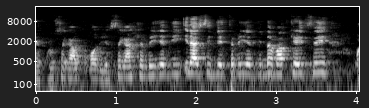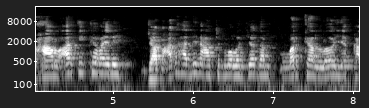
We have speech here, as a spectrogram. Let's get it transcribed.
ee kun sagaal boqol iyo sagaashameeyadii ilaa sideetameeyadii dhamaadkaysay waxaanu arki karaynay jaamacadaha dhinaca technolojiyadan marka loo yaqa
